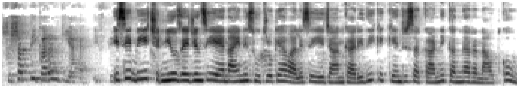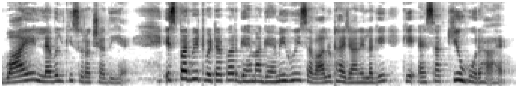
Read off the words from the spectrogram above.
सशक्तिकरण किया है। इस इसी बीच न्यूज़ एजेंसी एएनआई ने सूत्रों के हवाले से ये जानकारी दी कि केंद्र सरकार ने कंगना रनौत को वाई लेवल की सुरक्षा दी है। इस पर भी ट्विटर पर गहमा गहमी हुई सवाल उठाए जाने लगे कि ऐसा क्यों हो रहा है।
